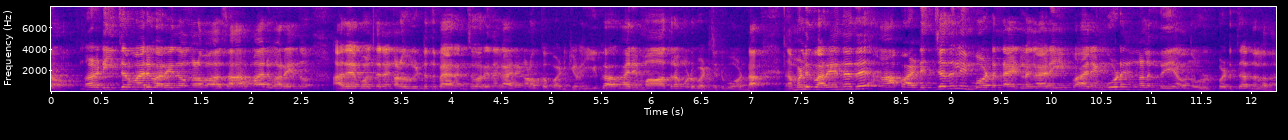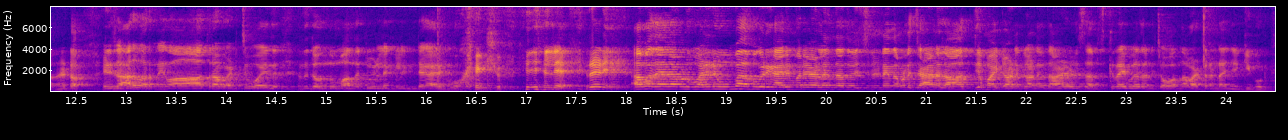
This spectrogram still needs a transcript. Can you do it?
നിങ്ങളെ ടീച്ചർമാർ പറയുന്നു നിങ്ങളെ സാർമാർ പറയുന്നു അതേപോലെ തന്നെ നിങ്ങൾ വീട്ടിൽ നിന്ന് പാരൻസ് പറയുന്ന കാര്യങ്ങളൊക്കെ പഠിക്കണം. ഈ കാര്യം മാത്രം അങ്ങോട്ട് പഠിച്ചിട്ട് പോകണ്ട. നമ്മൾ ഈ പറയുന്നത് ആ പഠിച്ചതിൽ ഇമ്പോർട്ടന്റ് ആയിട്ടുള്ള കാര്യം ഈ കാര്യം കൂടെ നിങ്ങൾ എന്ത് ചെയ്യുക ഒന്ന് ഉൾപ്പെടുത്തുക എന്നുള്ളതാണ് കേട്ടോ ഇനി സാറ് പറഞ്ഞാൽ മാത്രം പഠിച്ചു പോയത് എന്നിട്ട് ഒന്നും വന്നിട്ടും ഇല്ലെങ്കിൽ ഇന്റെ കാര്യം പോക്കേക്കും ഇല്ലേ? റെഡി അപ്പോൾ അതായത് നമ്മൾ അതിന് മുമ്പ് നമുക്കൊരു കാര്യം പറയാനുള്ളത് എന്താണെന്ന് വെച്ചിട്ടുണ്ടെങ്കിൽ നമ്മുടെ ചാനൽ ആദ്യമായിട്ടാണ് കാണുന്നത്. താഴെ ഒരു സബ്സ്ക്രൈബ് ചെയ്താണ് ചുവന്ന ബട്ടൺ ഉണ്ടായി ഞെക്കി കൊടുക്കുക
